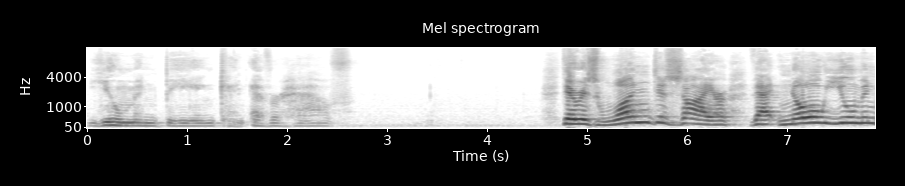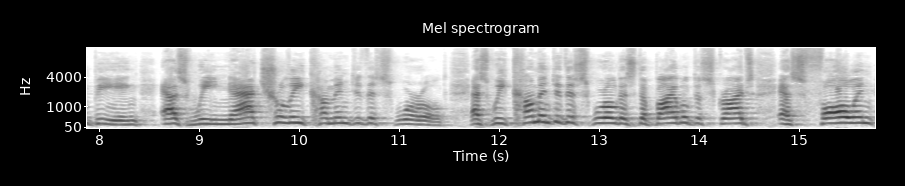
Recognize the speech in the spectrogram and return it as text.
human being can ever have? There is one desire that no human being, as we naturally come into this world, as we come into this world, as the Bible describes as fallen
